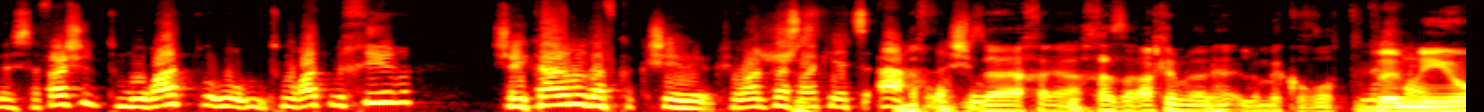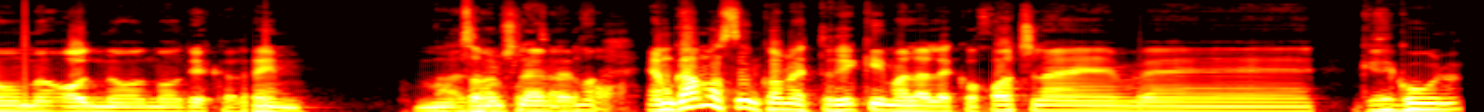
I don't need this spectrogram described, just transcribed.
בשפה של תמורת, תמורת מחיר שהכרנו דווקא כשוואן פלאס רק יצאה נכון, לשוק. נכון, זה החזרה שלהם למקורות. נכון. והם נהיו מאוד מאוד מאוד יקרים. המוצרים שלהם, והם, הם גם עושים כל מיני טריקים על הלקוחות שלהם. ו... ריגול,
